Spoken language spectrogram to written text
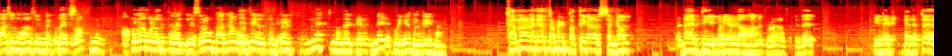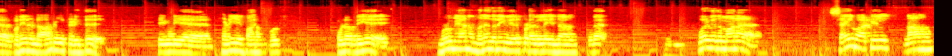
ஆசிரியர் ஆலோசனை கிடைக்கிறோம் அப்பெல்லாம் உங்களுக்கு சிரமம் பார்க்காம வந்து எங்களுக்கு நன்றி கர்நாடக தமிழ் பத்திரிகையாளர் சங்கம் ரெண்டாயிரத்தி பன்னிரெண்டாம் ஆண்டு தொடங்கப்பட்டது இன்னைக்கு கிட்டத்தட்ட பன்னிரெண்டு ஆண்டுகள் கழித்து எங்களுடைய பணியை பார்க்கும்போது உள்ளபடியே முழுமையான மனநிறைவு ஏற்படவில்லை என்றாலும் கூட ஒரு விதமான செயல்பாட்டில் நாம்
